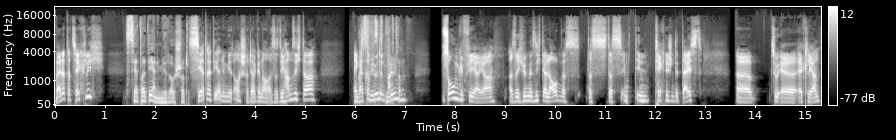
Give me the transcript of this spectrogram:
weil er tatsächlich sehr 3D animiert ausschaut. Sehr 3D animiert ausschaut, ja genau. Also die haben sich da extra weißt du, für den Film haben? so ungefähr, ja. Also ich will mir jetzt nicht erlauben, das, das, das in, in technischen Details äh, zu er, erklären.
